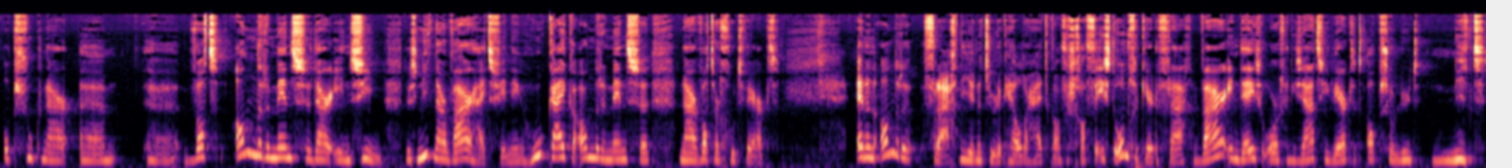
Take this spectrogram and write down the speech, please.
op zoek naar uh, uh, wat andere mensen daarin zien. Dus niet naar waarheidsvinding. Hoe kijken andere mensen naar wat er goed werkt? En een andere vraag die je natuurlijk helderheid kan verschaffen is de omgekeerde vraag: waar in deze organisatie werkt het absoluut niet?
